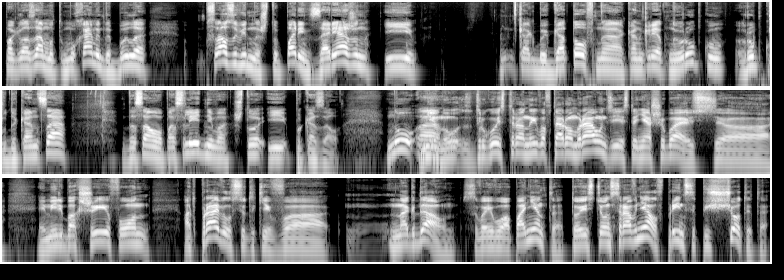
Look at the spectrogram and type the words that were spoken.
по глазам вот Мухаммеда было сразу видно, что парень заряжен и как бы готов на конкретную рубку, рубку до конца, до самого последнего, что и показал. Ну, Не, а... ну, с другой стороны, во втором раунде, если не ошибаюсь, э, Эмиль Бахшиев, он отправил все-таки в, э, нокдаун своего оппонента, то есть он сравнял, в принципе, счет это.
